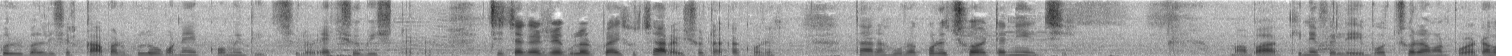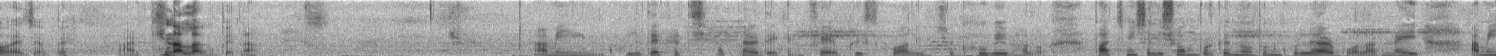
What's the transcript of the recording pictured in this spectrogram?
কুলবালিশের কাবারগুলো অনেক কমে দিচ্ছিল, একশো বিশ টাকা। যে জায়গায় রেগুলার প্রাইস হচ্ছে আড়াইশো টাকা করে। তাড়াহুড়া করে ছয়টা নিয়েছি। বাবা কিনে ফেলে, এই বছর আমার পোড়াটা হয়ে যাবে, আর কিনা লাগবে না। আমি খুলে দেখাচ্ছি, আপনারা দেখেন ফেব্রিক্স কোয়ালিটিটা খুবই ভালো। পাঁচমিশালি সম্পর্কে নতুন করলে আর বলার নেই। আমি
